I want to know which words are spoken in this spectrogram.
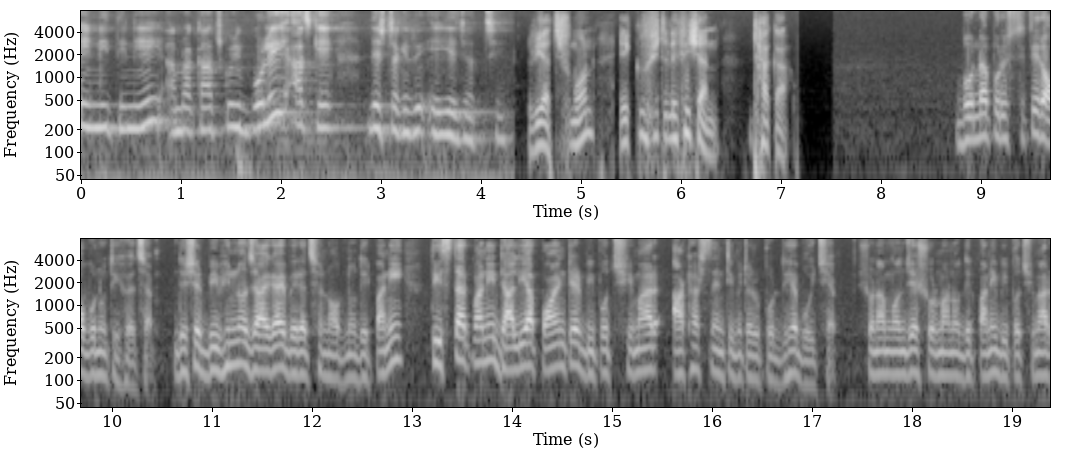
এই নীতি নিয়েই আমরা কাজ করি বলেই আজকে দেশটা কিন্তু এগিয়ে যাচ্ছে। রিয়াজ সুমন একুশে টেলিভিশন ঢাকা। বন্যা পরিস্থিতির অবনতি হয়েছে। দেশের বিভিন্ন জায়গায় বেড়েছে নদ নদীর পানি। তিস্তার পানি ডালিয়া পয়েন্টের বিপদসীমার আঠাশ সেন্টিমিটার উপর দিয়ে বইছে। সুনামগঞ্জে সুরমা নদীর পানি বিপদসীমার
